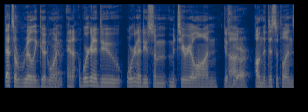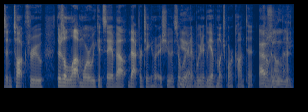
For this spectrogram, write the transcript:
That's a really good one, and we're gonna do we're gonna do some material on Yes, we uh, are. on the disciplines and talk through. There's a lot more we could say about that particular issue, and so we're gonna we're gonna we have much more content coming on that. Absolutely.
